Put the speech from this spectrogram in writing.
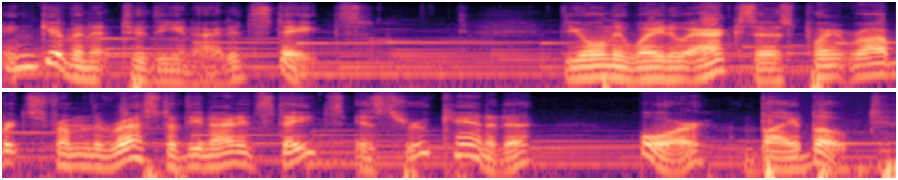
and given it to the United States. The only way to access Point Roberts from the rest of the United States is through Canada or by boat.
